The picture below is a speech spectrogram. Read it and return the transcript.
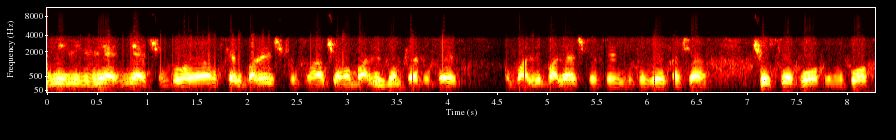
не, не, не, не о чем было рассказать болельщикам, о чем, о больнице, Мгм. рассказать, о боли, болячках, как бы, бы, там, себя чувствую плохо, неплохо,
